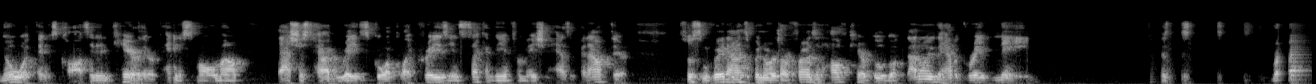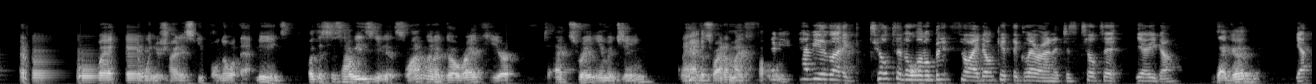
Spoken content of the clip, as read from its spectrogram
know what things cost. They didn't care. They were paying a small amount. That's just how rates go up like crazy. And second, the information hasn't been out there. So some great entrepreneurs, our friends at Healthcare Blue Book, not only do they have a great name, because right away when you're trying to people know what that means, but this is how easy it is. So I'm going to go right here to X-ray imaging, and I have this right on my phone. Have you, have you like tilted a little bit so I don't get the glare on it? Just tilt it. There you go. Is that good? Yep.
